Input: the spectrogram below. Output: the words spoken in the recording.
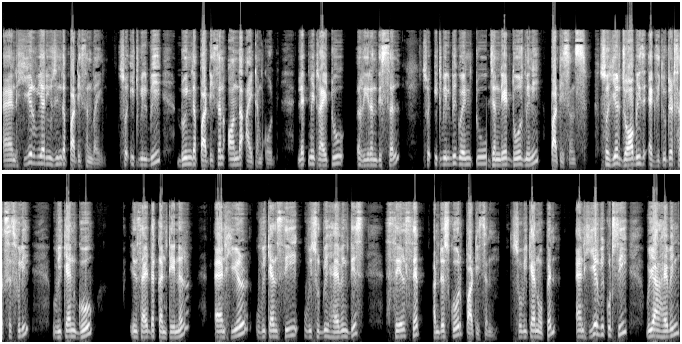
and here we are using the partition by. So it will be doing the partition on the item code. Let me try to rerun this cell. So it will be going to generate those many partitions. So here job is executed successfully. We can go inside the container and here we can see we should be having this sales sep underscore partition. So we can open and here we could see we are having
